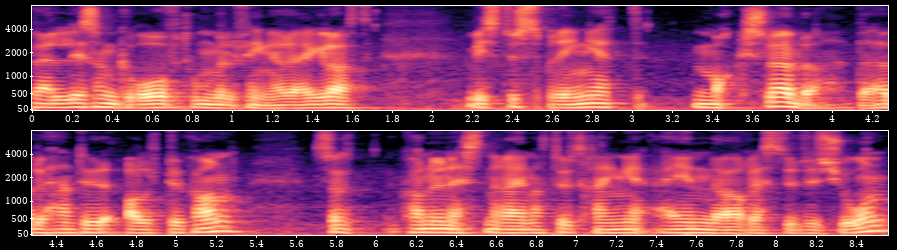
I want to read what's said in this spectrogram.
veldig sånn grov tommelfingerregel at hvis du springer et maksløp da, der du henter ut alt du kan, så kan du nesten regne at du trenger én dag restitusjon,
